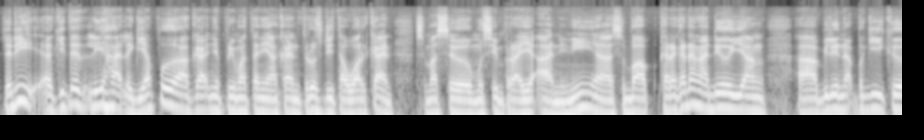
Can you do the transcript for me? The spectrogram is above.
Jadi ah, kita lihat lagi Apa agaknya perkhidmatan yang akan Terus ditawarkan Semasa musim perayaan ini? Ah, Sebab kadang-kadang ada yang Bila nak pergi ke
